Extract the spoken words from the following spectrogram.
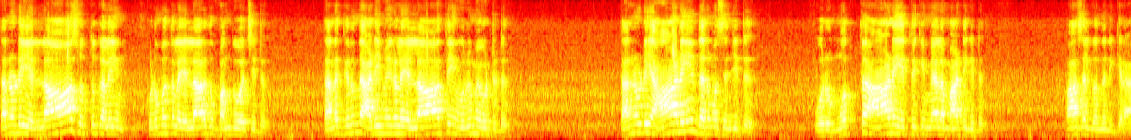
தன்னுடைய எல்லா சொத்துக்களையும் குடும்பத்தில் எல்லாருக்கும் பங்கு வச்சுட்டு தனக்கு இருந்த அடிமைகளை எல்லாத்தையும் உரிமை விட்டுட்டு தன்னுடைய ஆடையும் தர்மம் செஞ்சுட்டு ஒரு மொத்த ஆடையை தூக்கி மேலே மாட்டிக்கிட்டு வாசலுக்கு வந்து நிற்கிறா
